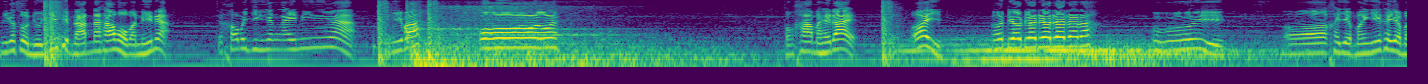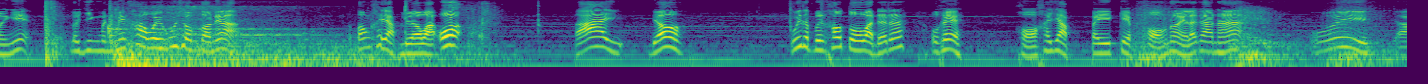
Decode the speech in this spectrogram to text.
มีกระสุนอยู่ 20 นัดนะครับผมอันนี้เนี่ย จะเข้าไปยิงยังไงเนี่ยอย่างงี้ปะโอ้ยโอ้ยต้องข้ามมาให้ได้เฮ้ยเดี๋ยวเดี๋ยวเดี๋ยวเดี๋ยวเดี๋ยวอุ้ยเออขยับมาอย่างงี้ขยับมาอย่างงี้ เรายิงมันไม่เข้าเว้ยผู้ชมตอนเนี้ยต้องขยับเรือว่ะโอ้ ได้เดี๋ยว อุ้ยแต่ปืนเข้าตัวว่ะเดี๋ยวนะโอเค ขอขยับไปเก็บของหน่อยแล้วกันฮะอุ้ยอย่า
